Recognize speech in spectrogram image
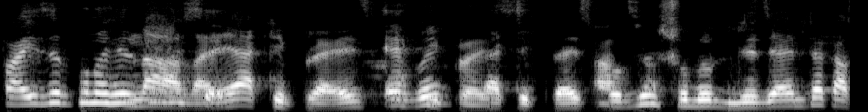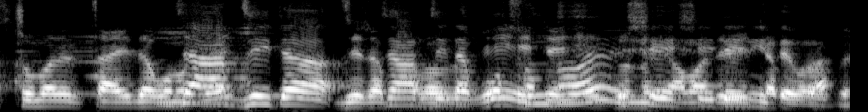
প্রাইজের কোনো হেল্প না না একই প্রাইস একই। একই প্রাইস পড়বে। আচ্ছা। শুধু ডিজাইনটা কাস্টমারের চাহিদা অনুযায়ী যেটা যেটা পছন্দ হয় সেটাই নিতে পারবে।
